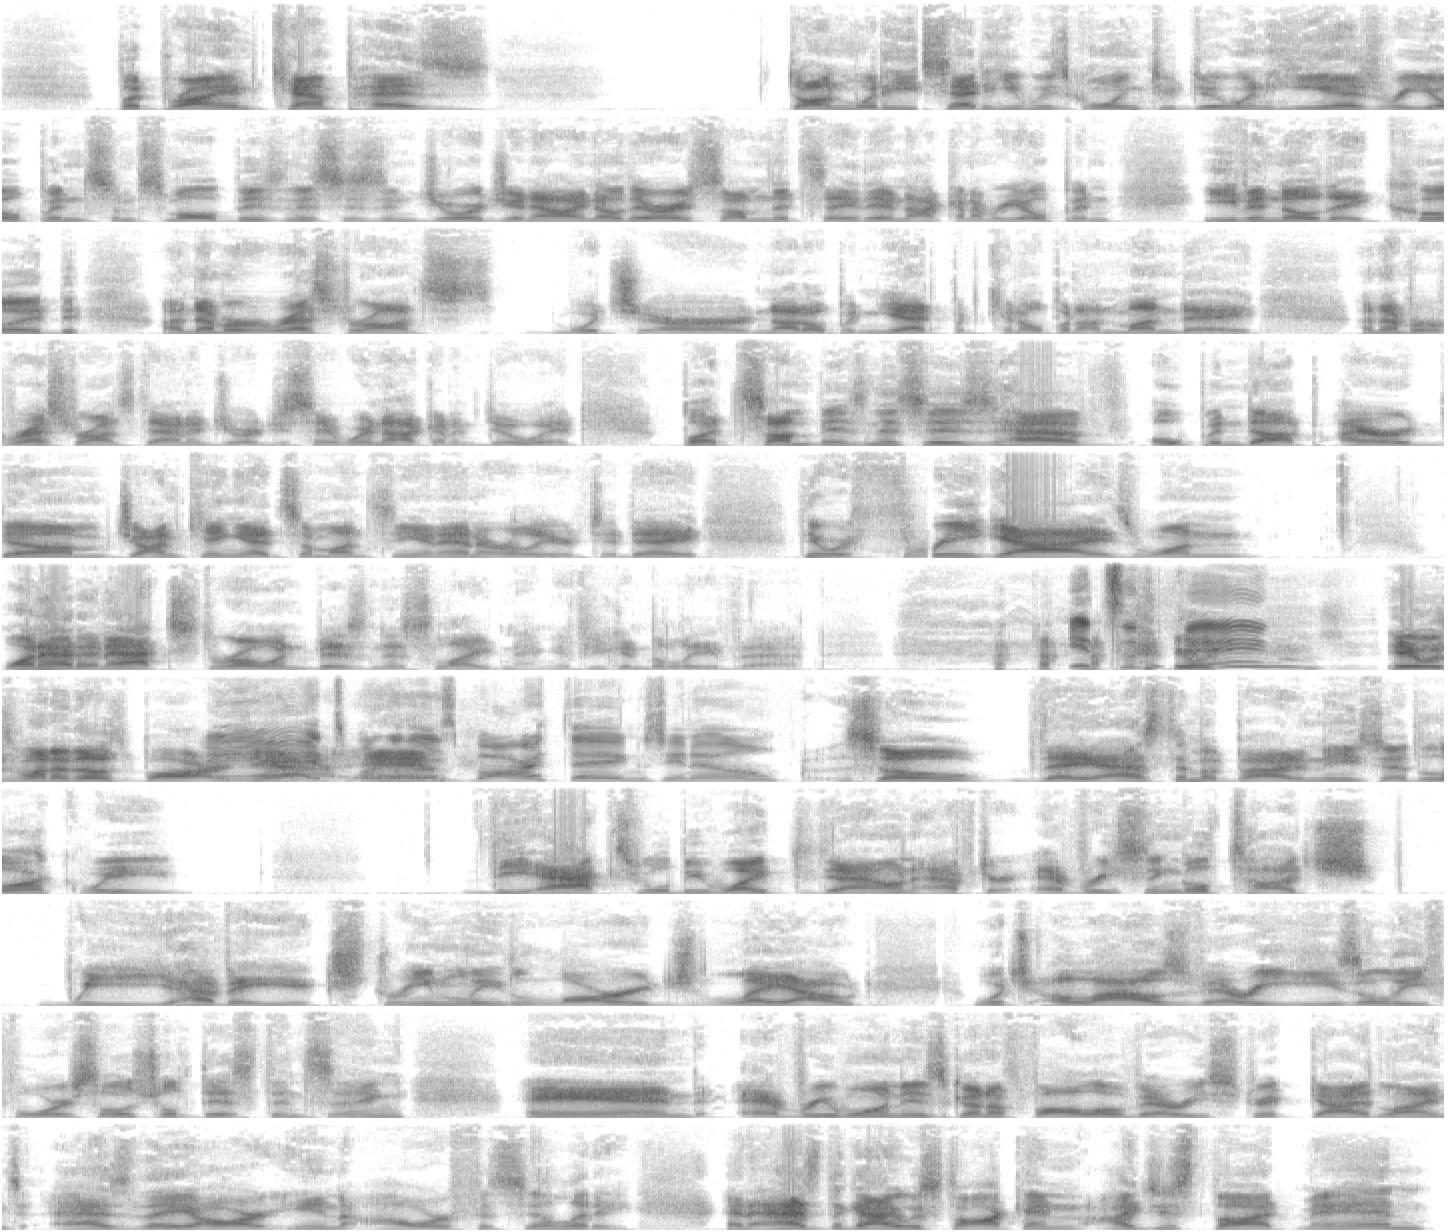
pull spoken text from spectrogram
But Brian Kemp has done what he said he was going to do, and he has reopened some small businesses in Georgia. Now, I know there are some that say they're not going to reopen, even though they could. A number of restaurants, which are not open yet but can open on Monday, a number of restaurants down in Georgia say we're not going to do it. But some businesses have opened up. I heard um, John King had some on CNN earlier today. There were three guys, one one had an axe throwing business, Lightning, if you can believe that. It's a it thing. Was, it was one of those bars, yeah, yeah. it's one and of those bar things, you know. So they asked him about it, and he said, "Look, we the axe will be wiped down after every single touch. We have a extremely large layout." Which allows very easily for social distancing, and everyone is going to follow very strict guidelines as they are in our facility. And as the guy was talking, I just thought, man,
